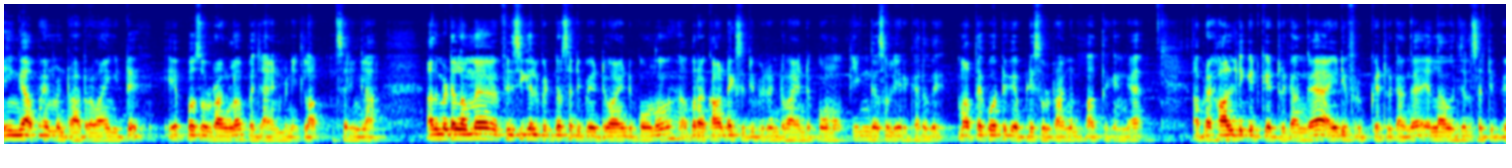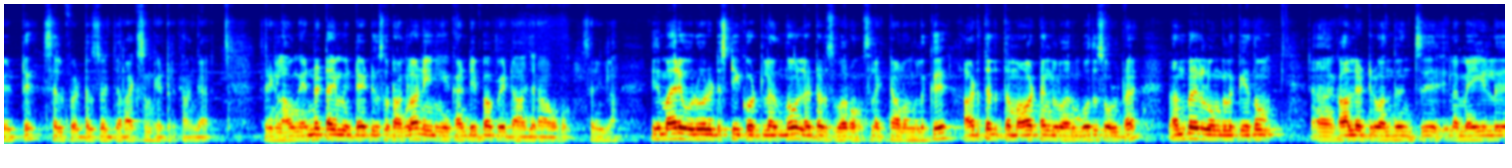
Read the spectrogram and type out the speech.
நீங்கள் அப்பாயின்மெண்ட் ஆர்டர் வாங்கிட்டு எப்போ சொல்கிறாங்களோ அப்போ ஜாயின் பண்ணிக்கலாம். சரிங்களா? அது மட்டும் இல்லாமல் ஃபிசிக்கல் ஃபிட்னஸ் சர்டிஃபிகேட் வாங்கிட்டு போகணும். அப்புறம் கான்டாக்ட் சர்டிஃபிகேட் வாங்கிட்டு போகணும். இங்கே சொல்லியிருக்கிறது. மற்ற கோர்ட்டுக்கு எப்படி சொல்கிறாங்கன்னு பார்த்துக்கோங்க. அப்புறம் ஹால் டிக்கெட் கேட்டிருக்காங்க ஐடி ப்ரூஃப் கேட்டிருக்காங்க. எல்லா ஒரிஜினல் சர்டிஃபிகேட்டு செல்ஃப் அட்டஸ்ட் ஜெராக்ஸும் கேட்டிருக்காங்க. சரிங்களா? அவங்க என்ன டைம் டேட்டு சொல்கிறாங்களோ நீங்கள் கண்டிப்பாக போயிட்டு ஆஜராகணும். சரிங்களா? இது மாதிரி ஒரு ஒரு டிஸ்ட்ரிக் கோர்ட்லேருந்தும் இருந்தும் லெட்டர்ஸ் வரும் செலக்ட் ஆனவங்களுக்கு. அடுத்தடுத்த மாவட்டங்கள் வரும்போது சொல்கிறேன் நண்பர்கள் உங்களுக்கு எதுவும் கால் லெட்டர் வந்துருந்துச்சு இல்லை மெயிலு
